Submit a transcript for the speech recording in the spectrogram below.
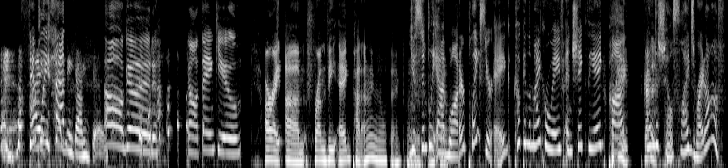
simply I, I think I'm good. Oh, good. Oh, thank you. All right, um, from the egg pot. I don't even know what the egg pot is. You is. simply What's add that? water, place your egg, cook in the microwave, and shake the egg pod, Okay, and it. the shell slides right off.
